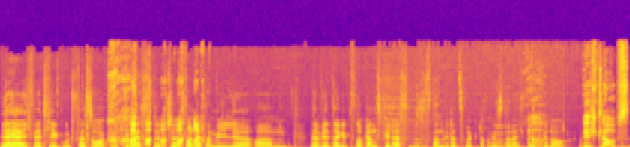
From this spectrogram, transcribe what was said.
Ja, ja, ich werde hier gut versorgt, gut gemästet äh, von der Familie. Ähm, da, da gibt es noch ganz viel Essen, bis es dann wieder zurück nach Österreich geht, ah, genau. Ich glaub's.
